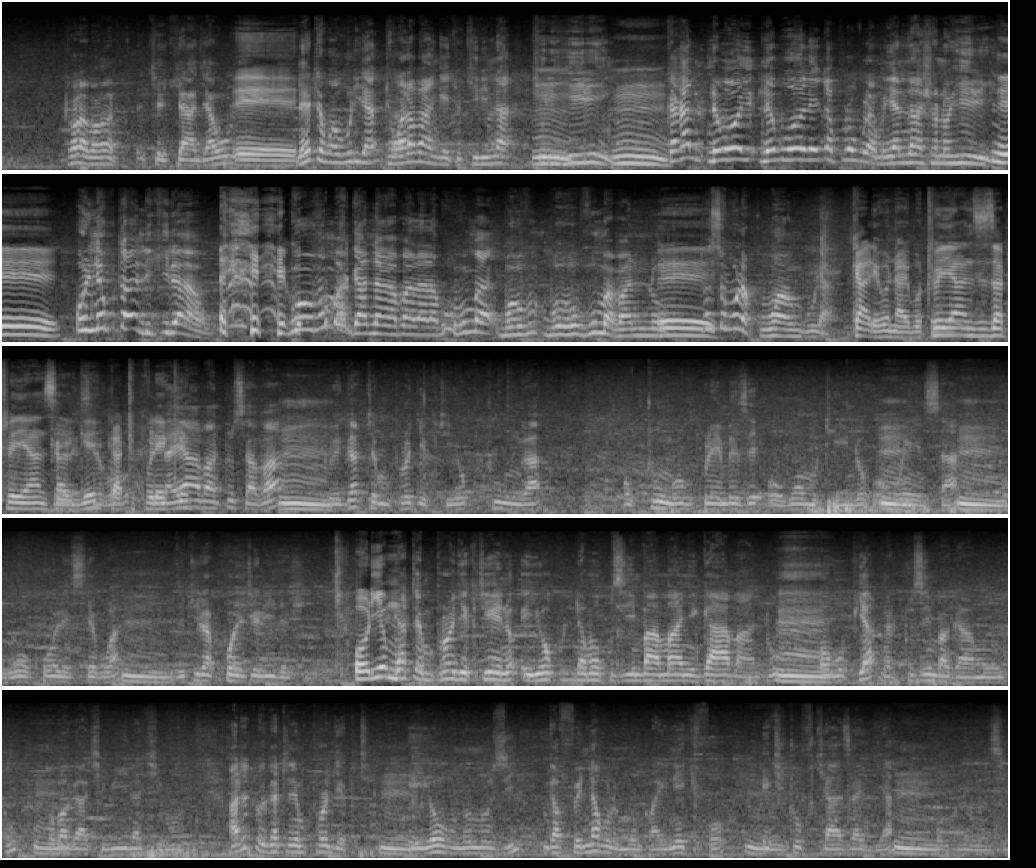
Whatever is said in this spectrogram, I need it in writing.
Tolaba nga kye- kyanjawulo. Eh. naye tewawulira tewalabanga ekyo kirina kiri healing Mm. kakati ne bwo- ne bwoleeta programu ya national healing Eh. olina kutandikiraawo bw'ovumagana abalala bw'ovuma- bw'ovu- bw'ovuma banno Eh. tosobola kuwangula. Kale onale bwe tweyanziza tweyanzige naye katukuleke. Abantu tusaba twegatte mu projekiti ey'okutunga okutunga obukulembeze obw'omutindo obw'ensa obw'okwolesebwa zitira quality leadership. Gatte mu projekiti eno ey'okuddamu okuzimba amaanyi g'abantu obupya nga tetuzimba ga muntu oba ga kibiina kimu. Ate twegatte ne mu projekiti ey'obununuzi nga ffenna buli muntu alina ekifo ekituufu kyazajja mu bununuzi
